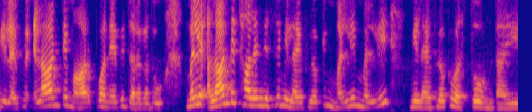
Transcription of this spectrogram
మీ లైఫ్లో ఎలాంటి మార్పు అనేది జరగదు. మళ్ళీ అలాంటి ఛాలెంజెస్ మీ లైఫ్లోకి మళ్ళీ మళ్ళీ మీ లైఫ్లోకి వస్తూ ఉంటాయి.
